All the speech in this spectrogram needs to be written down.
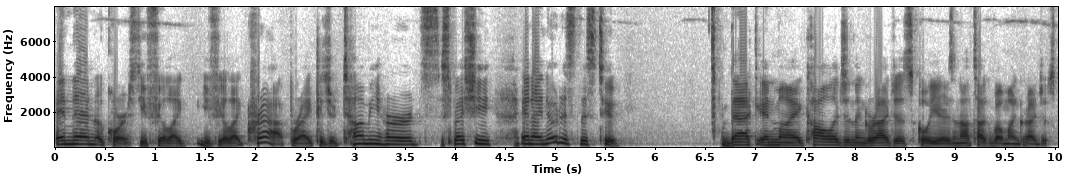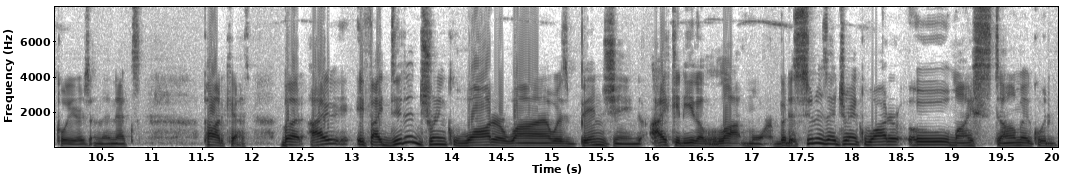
And then of course you feel like you feel like crap right? Because your tummy hurts especially and i noticed this too back in my college and then graduate school years and i'll talk about my graduate school years in the next podcast. But i if i didn't drink water while i was binging i could eat a lot more. But as soon as i drank water oh my stomach would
